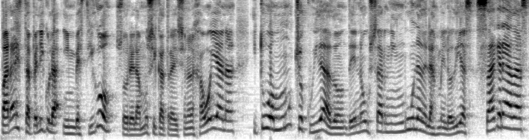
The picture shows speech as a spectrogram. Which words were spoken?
Para esta película investigó sobre la música tradicional hawaiana y tuvo mucho cuidado de no usar ninguna de las melodías sagradas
